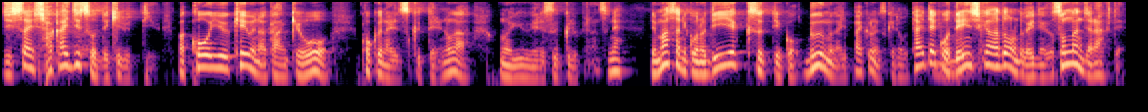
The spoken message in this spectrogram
実際社会実装できるっていう、まあ、こういう稀有な環境を国内で作っているのが、この ULS グループなんですね。で、まさにこの DX っていうこう、ブームがいっぱい来るんですけど、大体こう、電子化がどうのとか言うんだけど、そんなんじゃなくて、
